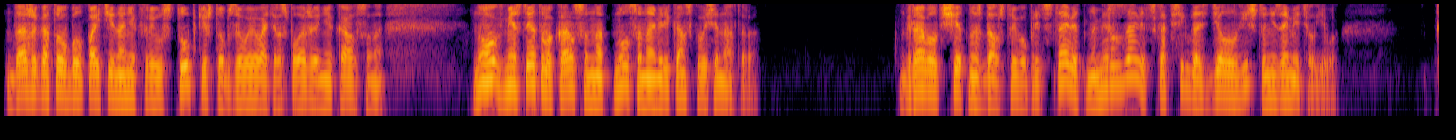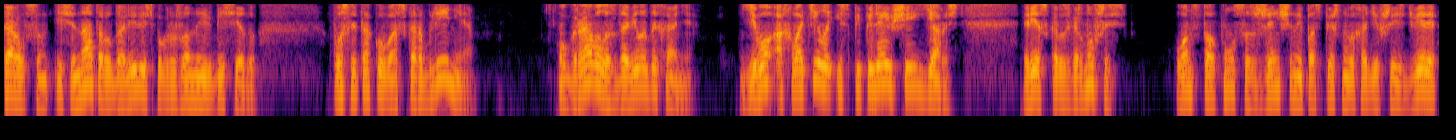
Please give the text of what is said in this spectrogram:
даже готов был пойти на некоторые уступки, чтобы завоевать расположение Калсона — но вместо этого Карлсон наткнулся на американского сенатора. Гравел тщетно ждал, что его представят, но мерзавец, как всегда, сделал вид, что не заметил его. Карлсон и сенатор удалились, погруженные в беседу. После такого оскорбления у Гравела сдавило дыхание. Его охватила испепеляющая ярость. Резко развернувшись, он столкнулся с женщиной, поспешно выходившей из двери.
